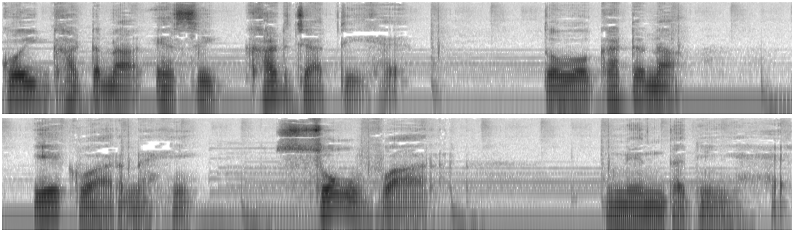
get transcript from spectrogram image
कोई घटना ऐसी घट जाती है तो वो घटना एक बार नहीं सौ बार निंदनीय है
